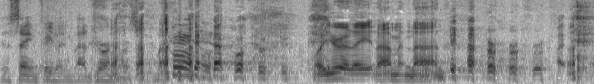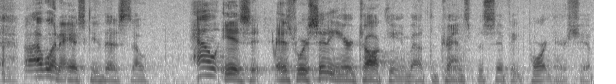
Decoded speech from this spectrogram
the same feeling about journalism. Well, you're at eight and I'm at nine. I want to ask you this, though. How is it, as we're sitting here talking about the Trans Pacific Partnership,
